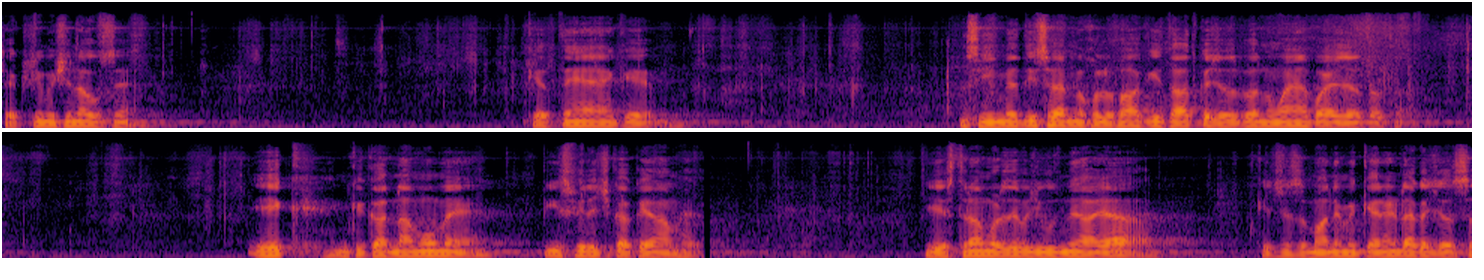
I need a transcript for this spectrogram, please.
سیکٹری مشن ہاؤس ہیں۔ کہتے ہیں کہ نسیم مہدی صاحب میں خلفاء کی اطاعت کا جذبہ نمایاں پایا جاتا تھا۔ ایک ان کے کارناموں میں پیس ولیج کا قیام ہے۔ یہ اس طرح مرض وجود میں آیا کہ جس زمانے میں کینیڈا کا جلسہ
